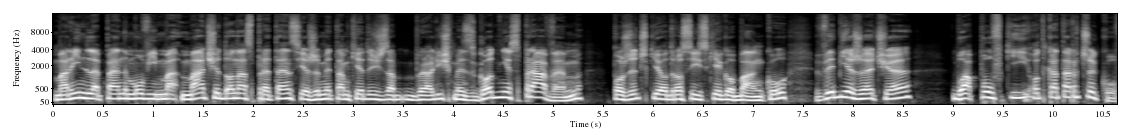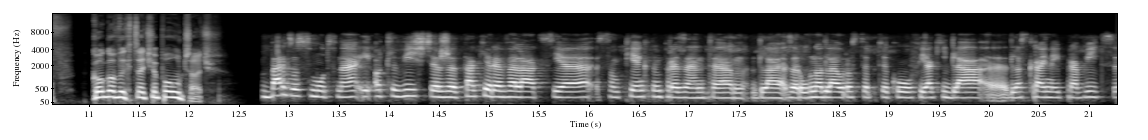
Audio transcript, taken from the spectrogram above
Marine Le Pen mówi, ma, macie do nas pretensje, że my tam kiedyś zabraliśmy zgodnie z prawem pożyczki od rosyjskiego banku. Wybierzecie łapówki od Katarczyków. Kogo wy chcecie pouczać? Bardzo smutne i oczywiście, że takie rewelacje są pięknym prezentem dla, zarówno dla eurosceptyków, jak i dla, e, dla skrajnej prawicy,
